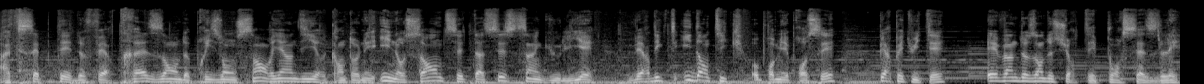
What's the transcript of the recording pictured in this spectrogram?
Accepter de faire 13 ans de prison sans rien dire quand on est innocente, c'est assez singulier. Verdict identique au premier procès, perpétuité et 22 ans de sûreté pour Cézelet.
